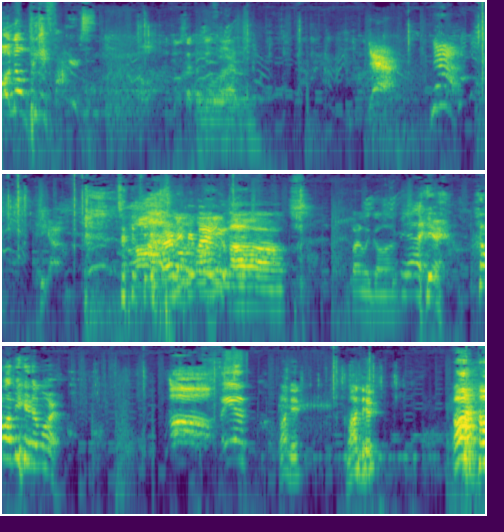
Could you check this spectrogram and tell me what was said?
Oh no, PK fires. Oh, I finished that PK fire. Yeah! Yeah! Pika! fire me, free fire you. Oh. Uh, finally gone. Get out of here. I don't want to be here no more. Oh, man. Come on, dude. Come on, dude. Oh!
